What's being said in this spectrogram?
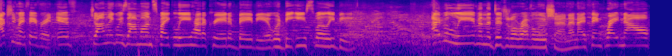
actually my favorite. If John Leguizamo and Spike Lee had a creative baby, it would be East WillyB. I believe in the digital revolution, and I think right now,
